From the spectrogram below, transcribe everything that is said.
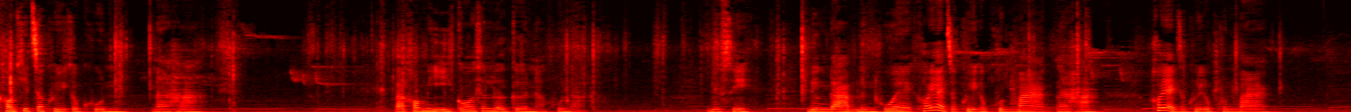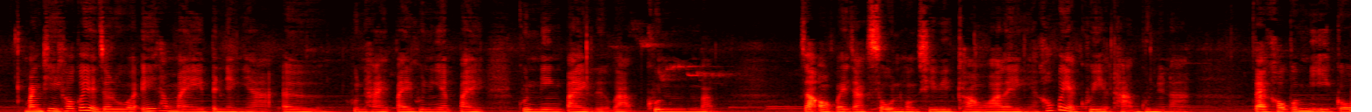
เขาคิดจะคุยกับคุณนะคะแต่เขามีอีโก้ซะเหลือเกินนะคุณอะดูสิหนึ่งดาบหนึ่งถ้วย เขาอยากจะคุยกับคุณมากนะคะ เขาอยากจะคุยกับคุณมาก บางทีเขาก็อยากจะรู้ว่า เอ๊ะทำไมเป็นอย่างเงี้ย เออ คุณหายไป คุณเงียบไป คุณนิ่งไป หรือแบบ คุณแบบ จะออกไปจากโซนของชีวิตเขาอะไรอย่างเงี้ยเขาก็อยากคุยอยากถามคุณอยู่นะ แต่เขาก็มีอีโก้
